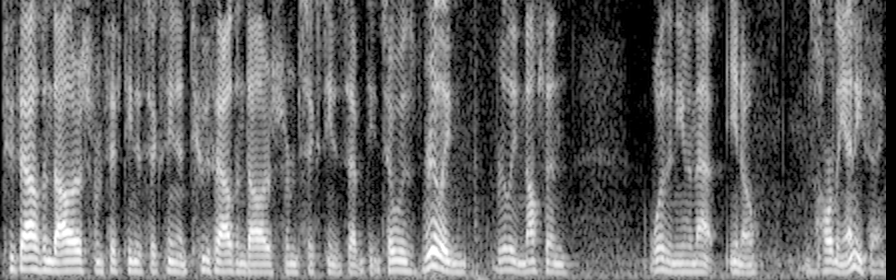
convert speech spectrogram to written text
two thousand dollars from fifteen to sixteen, and two thousand dollars from sixteen to seventeen. So it was really, really nothing. It wasn't even that you know, it was hardly anything.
